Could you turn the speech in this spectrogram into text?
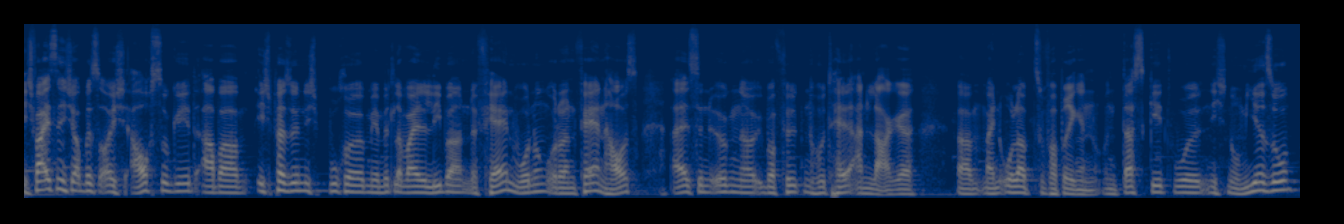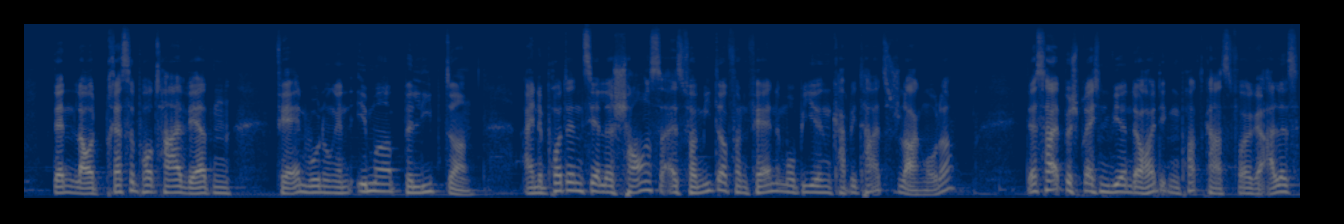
Ich weiß nicht, ob es euch auch so geht, aber ich persönlich buche mir mittlerweile lieber eine Ferienwohnung oder ein Ferienhaus, als in irgendeiner überfüllten Hotelanlage äh, meinen Urlaub zu verbringen. Und das geht wohl nicht nur mir so, denn laut Presseportal werden Ferienwohnungen immer beliebter. Eine potenzielle Chance als Vermieter von Ferienimmobilien Kapital zu schlagen, oder? Deshalb besprechen wir in der heutigen Podcast-Folge alles,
